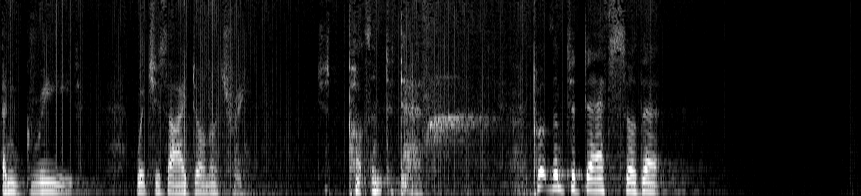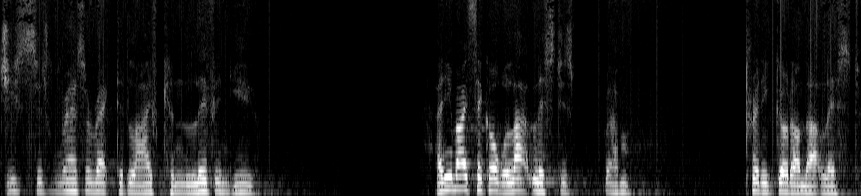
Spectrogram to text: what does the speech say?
and greed, which is idolatry. Just put them to death. Put them to death so that Jesus' resurrected life can live in you. And you might think, oh, well, that list is um, pretty good on that list.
